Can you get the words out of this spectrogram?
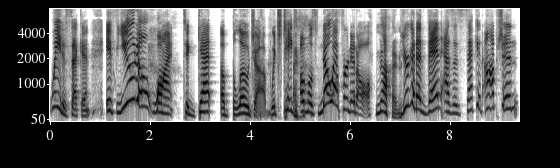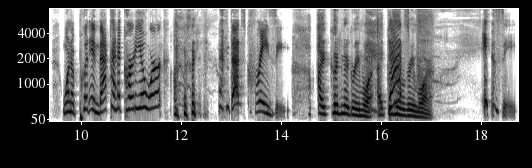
Wait a second. If you don't want to get a blowjob, which takes almost no effort at all, None. you're gonna then, as a second option, want to put in that kind of cardio work? Oh That's crazy. I couldn't agree more. I couldn't That's agree more. Easy.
